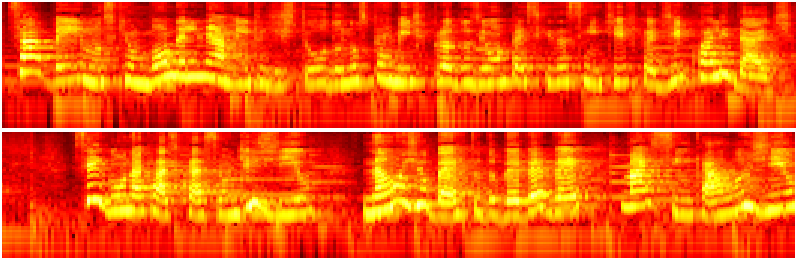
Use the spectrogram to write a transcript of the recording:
Sabemos que um bom delineamento de estudo nos permite produzir uma pesquisa científica de qualidade. Segundo a classificação de Gil, não Gilberto do BBB, mas sim Carlos Gil,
